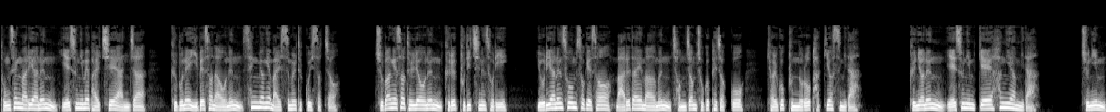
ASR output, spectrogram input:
동생 마리아는 예수님의 발치에 앉아 그분의 입에서 나오는 생명의 말씀을 듣고 있었죠. 주방에서 들려오는 그릇 부딪히는 소리, 요리하는 소음 속에서 마르다의 마음은 점점 조급해졌고 결국 분노로 바뀌었습니다. 그녀는 예수님께 항의합니다. 주님,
